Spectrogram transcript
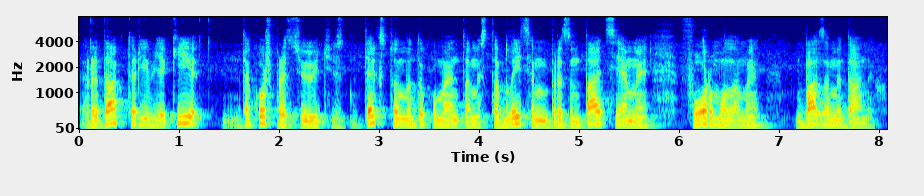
редакторів, які також працюють з текстовими документами, з таблицями, презентаціями, формулами, базами даних.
